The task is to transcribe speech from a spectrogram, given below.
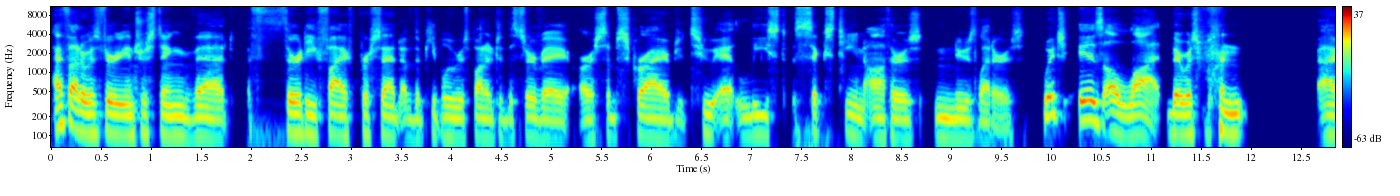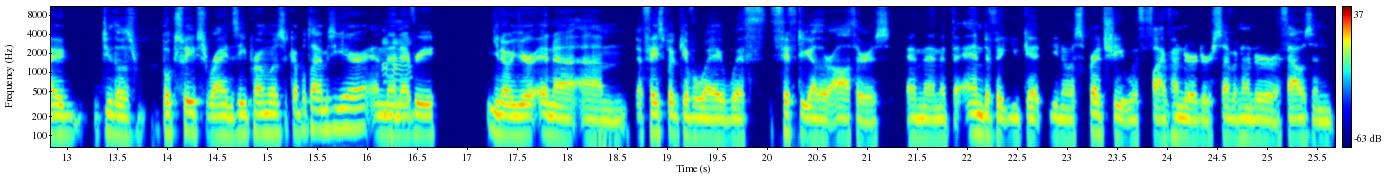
I thought it was very interesting that 35% of the people who responded to the survey are subscribed to at least 16 authors' newsletters, which is a lot. There was one, I do those book sweeps, Ryan Z promos a couple times a year, and then Mhm. every you know you're in a um, a Facebook giveaway with 50 other authors, and then at the end of it, you get you know a spreadsheet with 500 or 700 or 1,000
